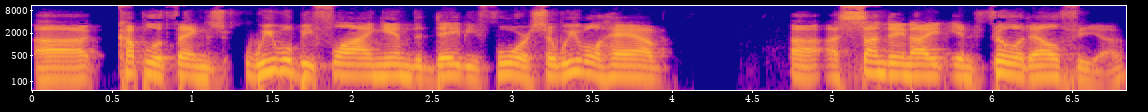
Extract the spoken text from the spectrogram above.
a uh, couple of things. We will be flying in the day before, so we will have uh, a Sunday night in Philadelphia.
